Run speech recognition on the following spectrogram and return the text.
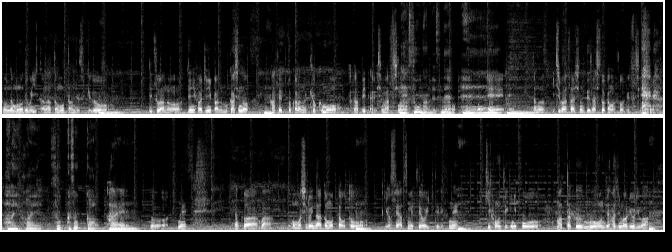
どんなものでもいいかなと思ったんですけど、うん。実はあのジェニファー・ジュニパーの昔のうん。カセットからの曲も使っていたりしますしね。あ、そうなんですね。へえ。ええ。うん。あの一番最初の出だしとかもそうですし。はいはい。そっかそっか。はい。うん。そうですね。あとはまあ面白いなと思った音をうん。寄せ集めておいてですね、うん。基本的にこう全く無音で始まるよりは、うん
